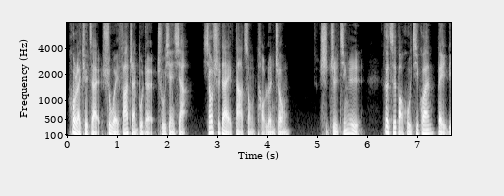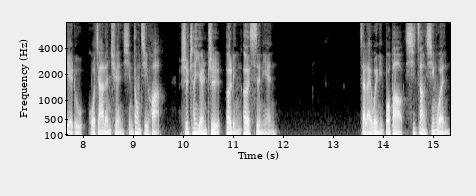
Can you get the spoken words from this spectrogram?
后来却在数位发展部的出现下消失在大众讨论中。时至今日，各资保护机关被列入国家人权行动计划，时程延至二零二四年。再来为你播报西藏新闻：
